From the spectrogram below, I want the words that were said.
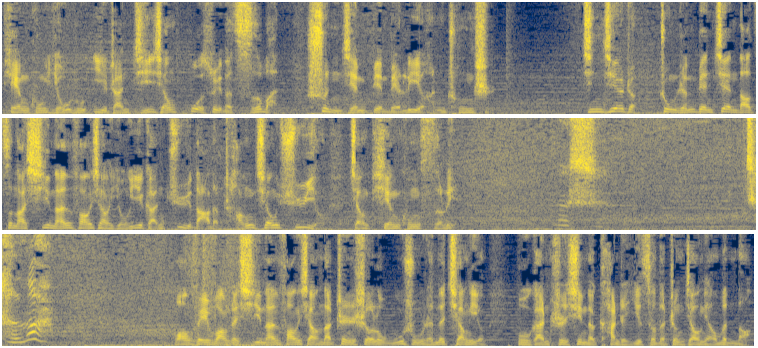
天空犹如一盏即将破碎的瓷碗，瞬间便被裂痕充斥。紧接着，众人便见到自那西南方向有一杆巨大的长枪虚影将天空撕裂。那是陈儿。王妃望着西南方向那震慑了无数人的枪影，不敢置信的看着一侧的郑娇娘，问道：“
